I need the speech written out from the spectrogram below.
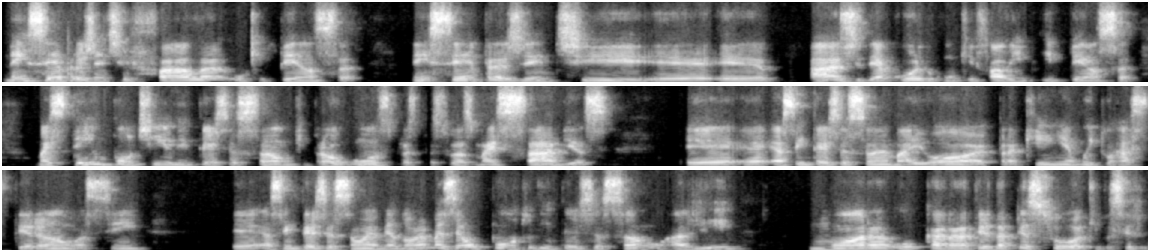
Nem sempre a gente fala o que pensa, nem sempre a gente é, é, age de acordo com o que fala e pensa mas tem um pontinho de interseção que, para alguns, para as pessoas mais sábias, é, é, essa interseção é maior, para quem é muito rasteirão, assim, é, essa interseção é menor, mas é o ponto de interseção, ali mora o caráter da pessoa, que você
